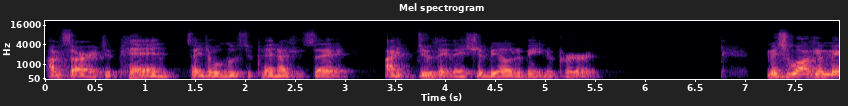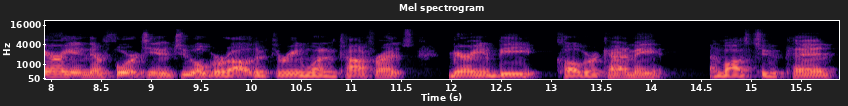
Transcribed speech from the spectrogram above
I'm sorry, to Penn. St. Joe will lose to Penn, I should say. I do think they should be able to beat New Prairie. Mishawaka Marion, they're 14 and 2 overall. They're 3 and 1 in conference. Marion beat Culver Academy and lost to Penn.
